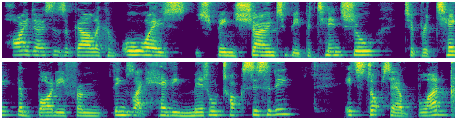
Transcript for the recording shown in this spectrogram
high doses of garlic have always been shown to be potential to protect the body from things like heavy metal toxicity. It stops our blood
